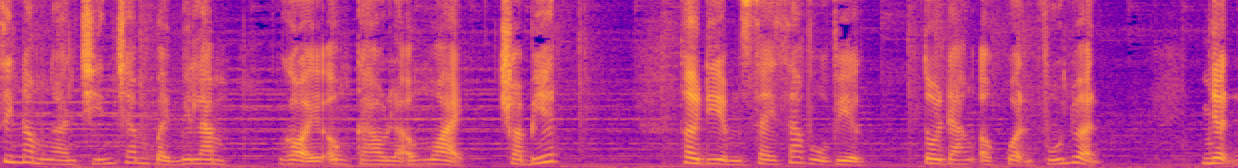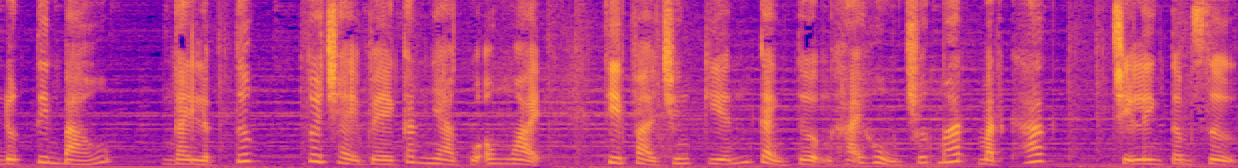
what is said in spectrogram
sinh năm 1975, gọi ông Cao là ông ngoại, cho biết. Thời điểm xảy ra vụ việc, tôi đang ở quận Phú Nhuận. Nhận được tin báo, ngay lập tức tôi chạy về căn nhà của ông ngoại thì phải chứng kiến cảnh tượng hãi hùng trước mắt. Mặt khác, chị Linh tâm sự,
